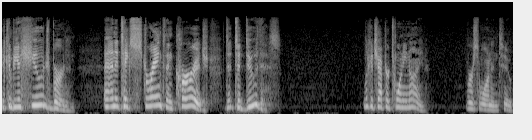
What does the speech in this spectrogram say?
It can be a huge burden. And it takes strength and courage to, to do this. Look at chapter 29 verse 1 and 2.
